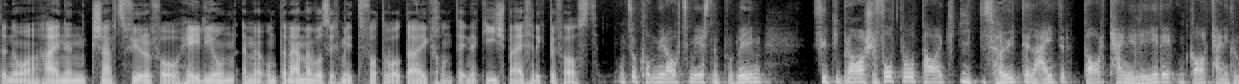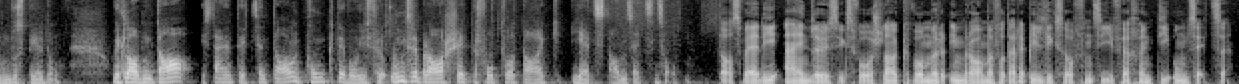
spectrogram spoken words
Der Noah Heinen, Geschäftsführer von Helion, einem Unternehmen, das sich mit Photovoltaik und Energiespeicherung befasst. Und so kommen wir auch zum ersten Problem. Für die Branche Photovoltaik gibt es heute leider gar keine Lehre und gar keine Grundausbildung. Und wir glauben, da ist einer der zentralen Punkte, wo wir für unsere Branche der Photovoltaik jetzt ansetzen sollten. Das wäre ein Lösungsvorschlag, den man im Rahmen dieser Bildungsoffensive könnte umsetzen könnte.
